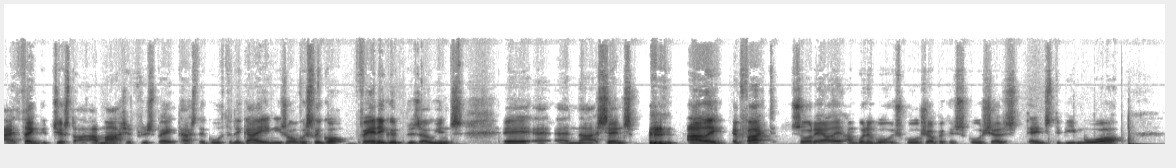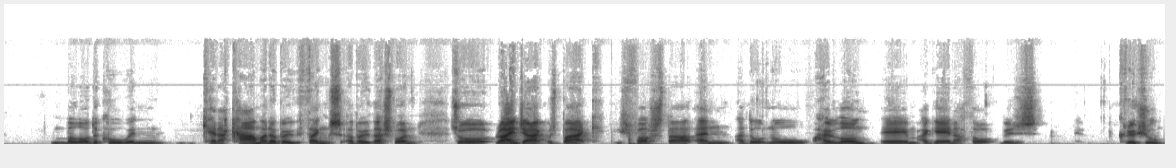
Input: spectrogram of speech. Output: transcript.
I, I, think just a, a, massive respect has to go to the guy, and he's obviously got very good resilience uh, in that sense. Ali, in fact, sorry, Ali, I'm going to go to Scotia because Scotia tends to be more melodical and kind of calmer about things about this one. So Ryan Jack was back, his first start in I don't know how long. Um, again, I thought was crucial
